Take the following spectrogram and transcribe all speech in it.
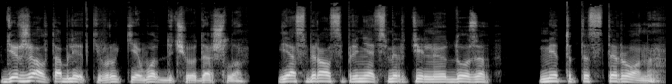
Держал таблетки в руке, вот до чего дошло. Я собирался принять смертельную дозу метатестерона.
